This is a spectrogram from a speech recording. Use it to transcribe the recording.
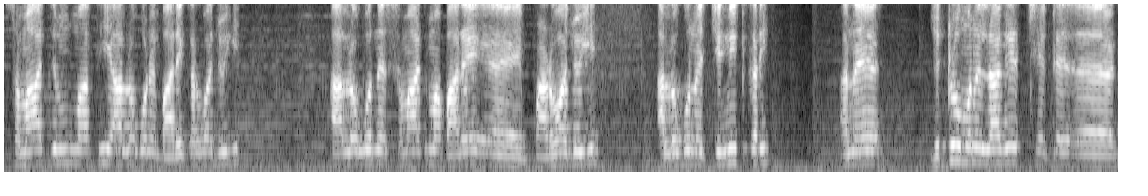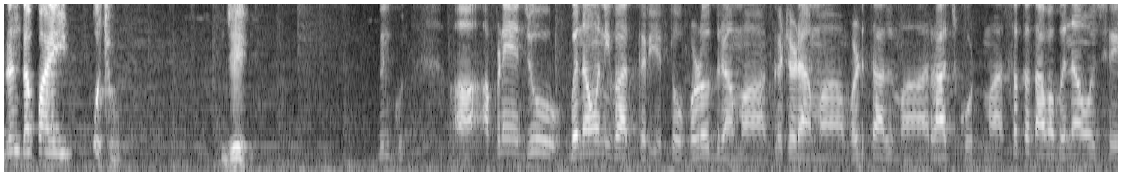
સમાજમાંથી આ લોકોને બારે કરવા જોઈએ. આ લોકોને સમાજમાં બારે પાડવા જોઈએ. આ લોકોને ચિહ્નિત કરી. અને જેટલો મને લાગે છે કે દંડ અપાય ઓછો. જી. બિલકુલ. આપણે જો બનાવોની વાત કરીએ તો વડોદરામાં, ગઢડામાં, વડતાલમાં, રાજકોટમાં સતત આવા બનાવો છે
